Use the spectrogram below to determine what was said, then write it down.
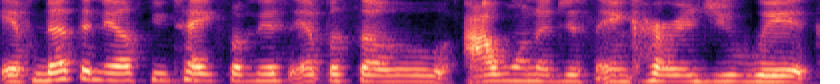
if nothing else you take from this episode, I want to just encourage you with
